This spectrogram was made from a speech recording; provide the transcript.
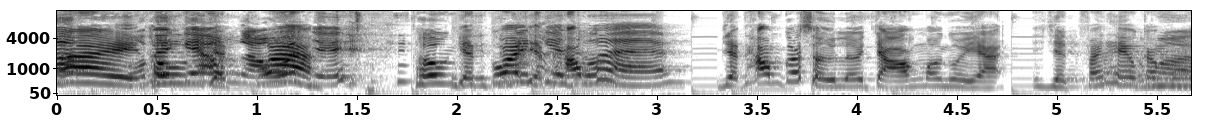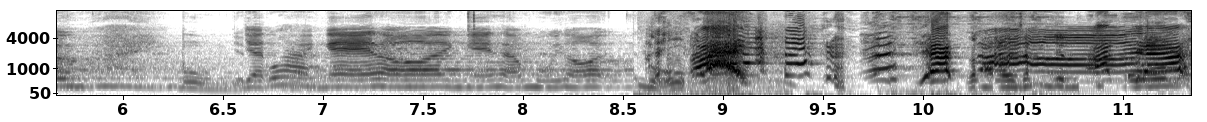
Hey, Ủa, thương dịch ông ngầu quá. thương dịch quá dịch Dịch không dịch không có sự lựa chọn mọi người ạ. Dịch phải theo cam rồi. buồn dịch Dịch quá. phải nghe thôi, nghe theo mùi thôi. Dịch Rồi sắp dịch anh nha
